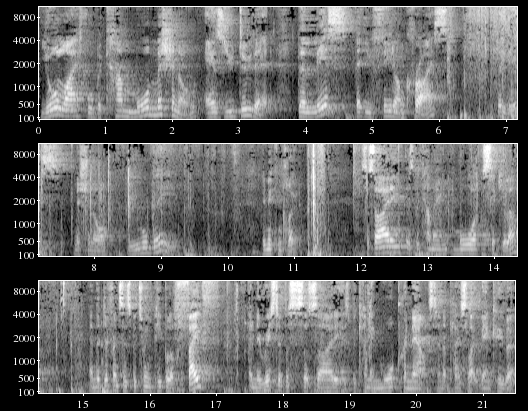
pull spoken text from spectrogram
Your life will become more missional as you do that. The less that you feed on Christ, the less missional you will be. Let me conclude. Society is becoming more secular, and the differences between people of faith and the rest of the society is becoming more pronounced in a place like Vancouver.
